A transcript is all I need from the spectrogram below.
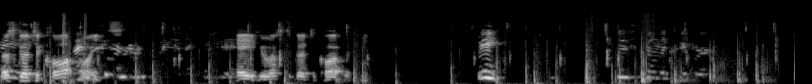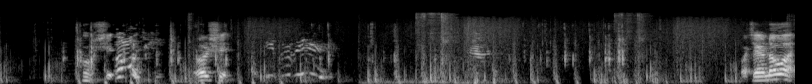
Let's go to co-op, Mike. think I'm gonna play it. I hate it. Hey, who wants to go to co-op with me? Me. Please kill the creeper. Oh shit. Oh, Oh shit. here. Watch out, Noah!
